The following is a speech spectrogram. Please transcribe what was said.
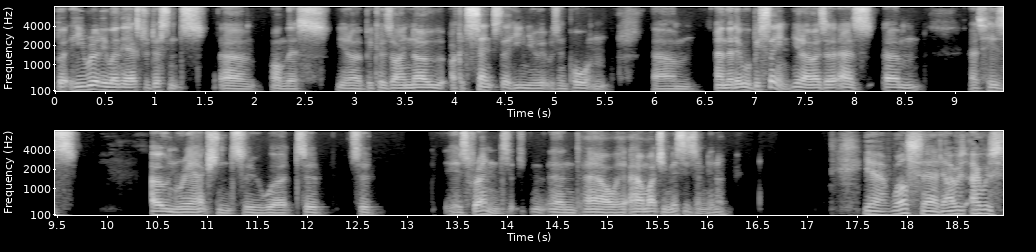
but he really went the extra distance um, on this, you know, because I know I could sense that he knew it was important um, and that it would be seen, you know, as a as um, as his own reaction to uh, to to his friend and how how much he misses him, you know. Yeah, well said. I was I was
